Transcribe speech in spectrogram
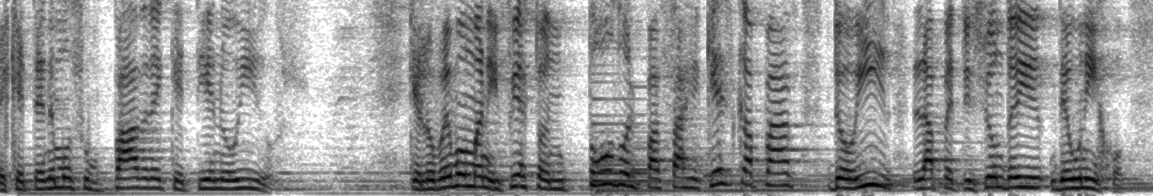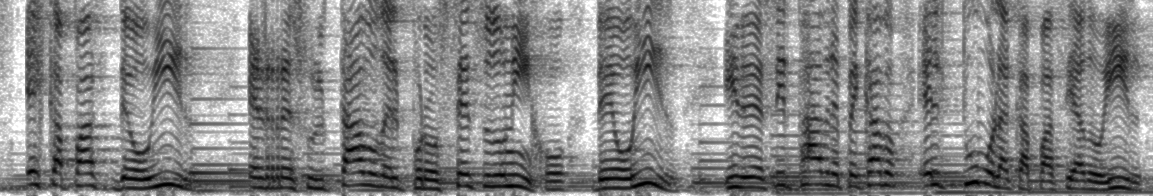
es que tenemos un padre que tiene oídos que lo vemos manifiesto en todo el pasaje, que es capaz de oír la petición de, un hijo es capaz de oír el resultado del proceso de un hijo, de oír y de decir, Padre, pecado, él tuvo la capacidad de oír,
